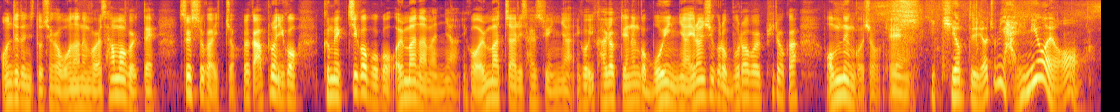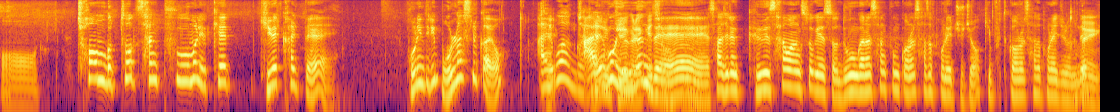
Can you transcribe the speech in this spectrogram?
언제든지 또 제가 원하는 걸 사 먹을 때 쓸 수가 있죠. 그러니까 앞으로는 이거 금액 찍어보고 얼마 남았냐, 이거 얼마짜리 살 수 있냐, 이거 이 가격 되는 거 뭐 있냐 이런 식으로 물어볼 필요가 없는 거죠. 예. 이 기업들요 좀 얄미워요. 어, 처음부터 상품을 이렇게 기획할 때 본인들이 몰랐을까요? 알고 한 거죠. 알고 있는데 했겠죠. 네. 사실은 그 상황 속에서 누군가는 상품권을 사서 보내주죠. 기프트권을 사서 보내주는데 네.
